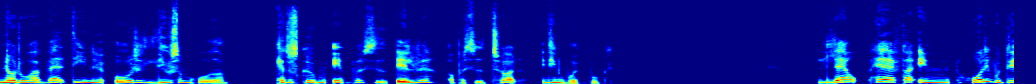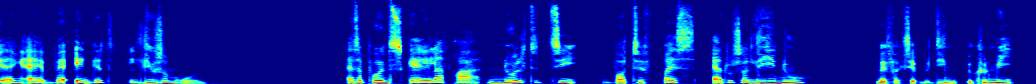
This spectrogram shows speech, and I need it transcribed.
Når du har valgt dine otte livsområder, kan du skrive dem ind på side 11 og på side 12 i din workbook. Lav herefter en hurtig vurdering af hver enkelt livsområde. Altså på en skala fra 0 til 10, hvor tilfreds er du så lige nu med for eksempel din økonomi,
